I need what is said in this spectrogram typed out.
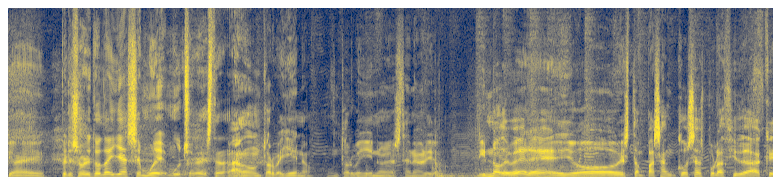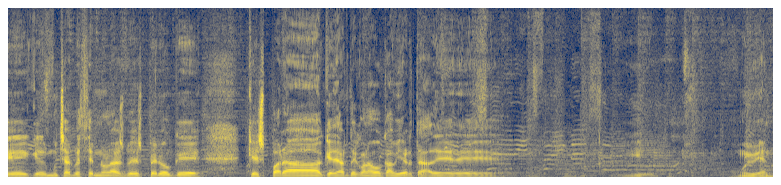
Eh. Pero sobre todo ella se mueve mucho en el escenario. Ah, un torbellino, un torbellino en el escenario. Digno de ver, ¿eh? Yo, están, pasan cosas por la ciudad que, muchas veces no las ves, pero que, que, es para quedarte con la boca abierta. De, muy bien.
